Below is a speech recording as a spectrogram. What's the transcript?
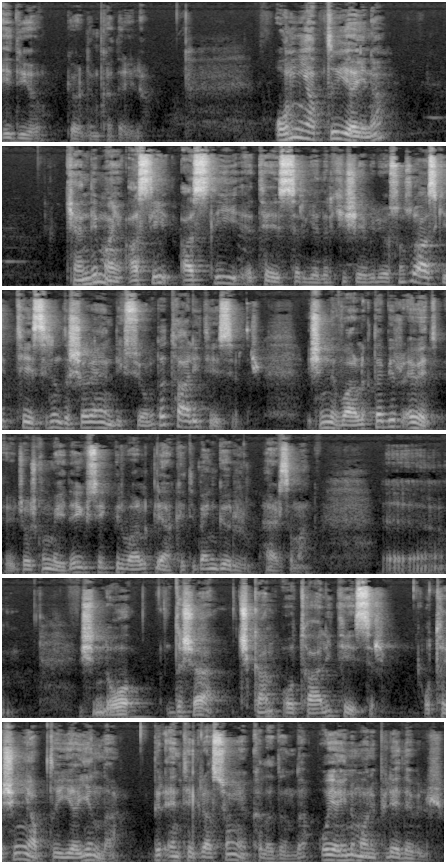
Ediyor gördüğüm kadarıyla. Onun yaptığı yayına kendi may asli asli tesir gelir kişiye biliyorsunuz. O asli tesirin dışarı endüksiyonu da tali tesirdir. E şimdi varlıkta bir evet Coşkun Bey'de yüksek bir varlık liyakati ben görürüm her zaman. Ee, şimdi o dışa çıkan o tali tesir, o taşın yaptığı yayınla bir entegrasyon yakaladığında o yayını manipüle edebilir.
